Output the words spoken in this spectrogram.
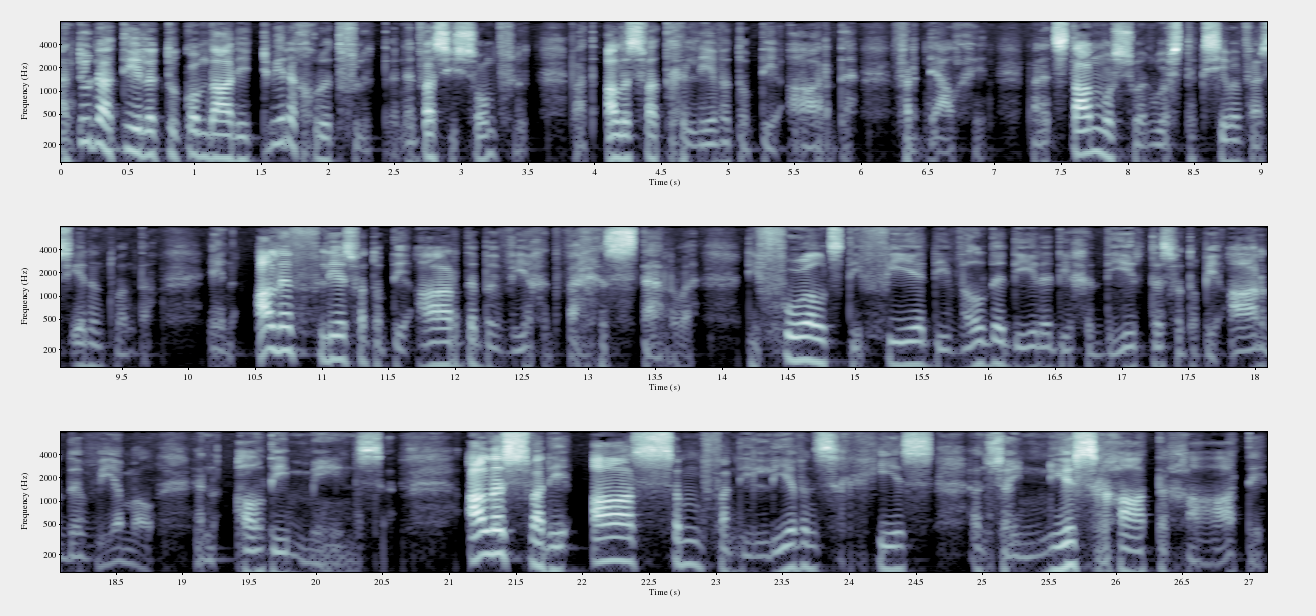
En toe natuurlik toe kom daar die tweede groot vloed en dit was die sondvloed wat alles wat geleef het op die aarde verdelg het. Want dit staan mos so in hoofstuk 7 vers 21 en alle vlees wat op die aarde beweeg het weggesterwe. Die voëls, die vee, die wilde diere, die gediertes wat op die aarde wemel en al die mense. Alles wat die asem van die lewensgees in sy neusgate gehad het.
